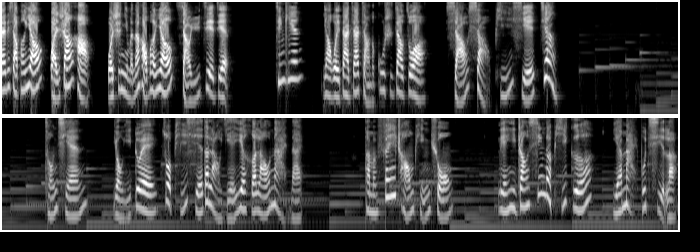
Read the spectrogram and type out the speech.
亲爱的小朋友，晚上好！我是你们的好朋友小鱼姐姐。今天要为大家讲的故事叫做《小小皮鞋匠》。从前有一对做皮鞋的老爷爷和老奶奶，他们非常贫穷，连一张新的皮革也买不起了。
